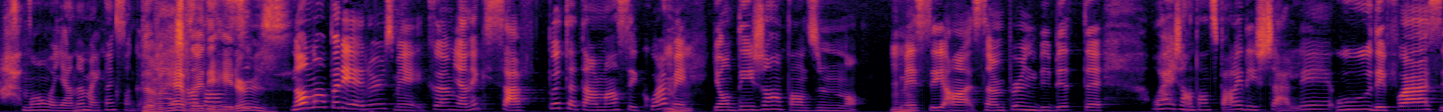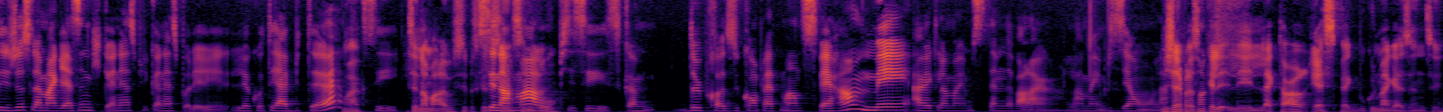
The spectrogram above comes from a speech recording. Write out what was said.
Ah non, il y en a maintenant qui sont comme. De Ah, vrai, j'ai vous avez des haters? Non, non, pas des haters, mais comme il y en a qui savent pas totalement c'est quoi, mais Mhm. ils ont déjà entendu le nom. Mhm. Mais c'est en- c'est un peu une bibite. euh, ouais, j'ai entendu parler des chalets. Ou des fois, c'est juste le magazine qu'ils connaissent, puis ils connaissent pas les- le côté habitat. Ouais. C'est normal aussi parce que c'est normal. Puis c'est c'est comme deux produits complètement différents, mais avec le même système de valeur, la même vision. J'ai l'impression que les, les lecteurs respectent beaucoup le magazine, tu sais.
